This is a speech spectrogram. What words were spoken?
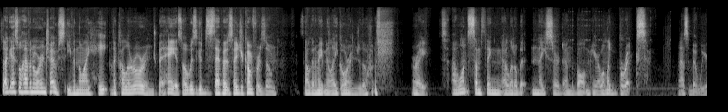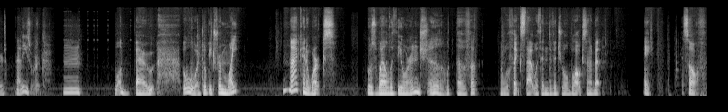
So I guess we'll have an orange house, even though I hate the color orange. But hey, it's always good to step outside your comfort zone. It's not going to make me like orange, though. right. I want something a little bit nicer down the bottom here. I want, like, bricks. That's a bit weird. Now, these work. Hmm. What about... Oh, Adobe Trim White? Hmm, that kind of works. Goes well with the orange. Oh, what the fuck? And we'll fix that with individual blocks in a bit. Hey, piss off.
